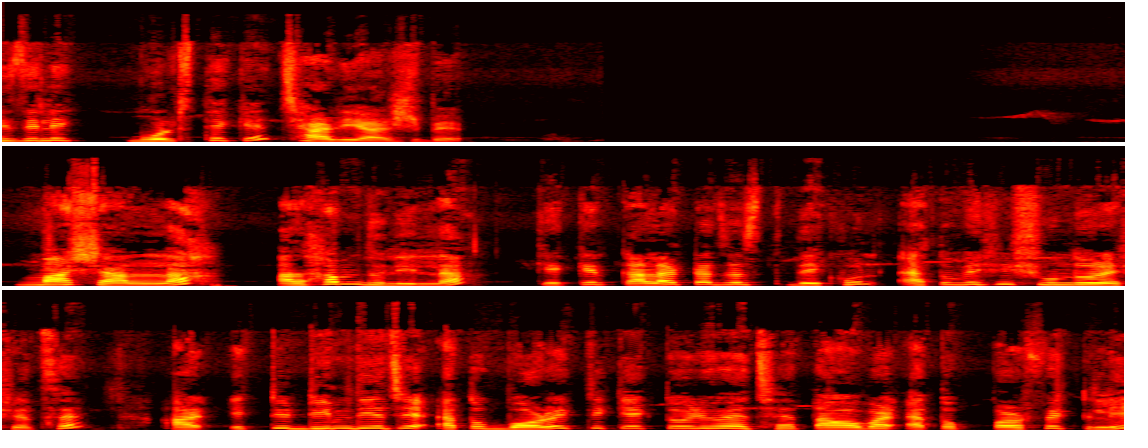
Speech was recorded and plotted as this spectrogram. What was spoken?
ইজিলি মোল্ড থেকে ছাড়িয়ে আসবে। মাশাল্লাহ আলহামদুলিল্লাহ। কেকের কালারটা জাস্ট দেখুন, এত বেশি সুন্দর এসেছে। আর একটি ডিম দিয়ে যে এত বড় একটি কেক তৈরি হয়েছে, তাও আবার এত পারফেক্টলি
